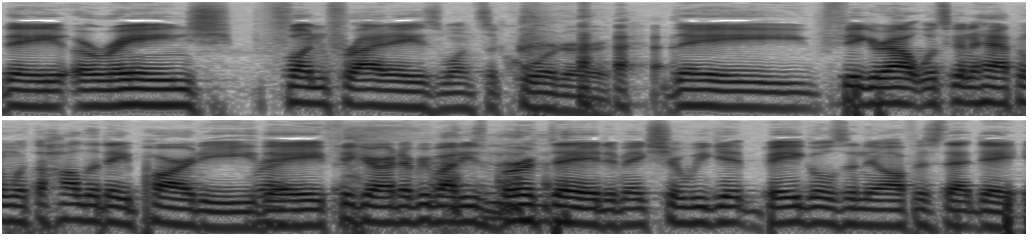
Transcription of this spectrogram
They arrange fun Fridays once a quarter. they figure out what's going to happen with the holiday party. They figure out everybody's birthday to make sure we get bagels in the office that day.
